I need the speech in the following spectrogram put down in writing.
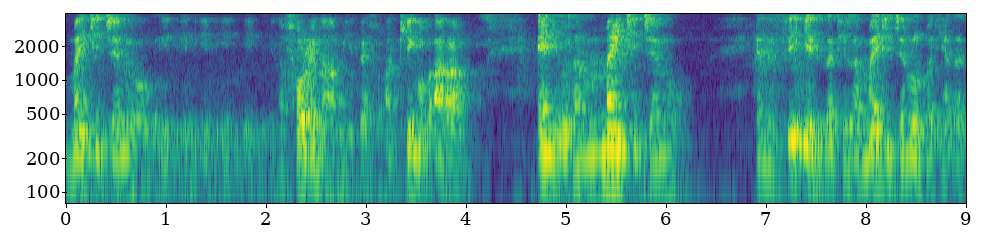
mighty general in, in, in, in, in a foreign army, the a king of Aram, and he was a mighty general. And the thing is that he was a mighty general, but he had a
